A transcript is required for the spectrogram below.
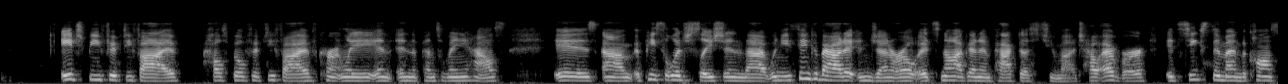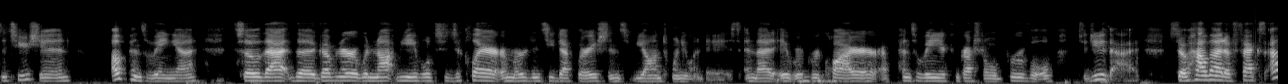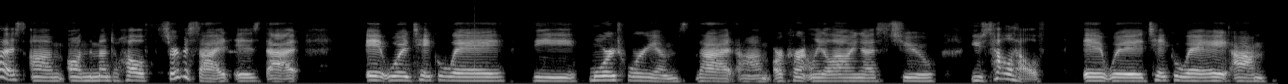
HB 55, House Bill 55, currently in, in the Pennsylvania House, is um, a piece of legislation that, when you think about it in general, it's not going to impact us too much. However, it seeks to amend the Constitution of Pennsylvania so that the governor would not be able to declare emergency declarations beyond 21 days and that it would require a Pennsylvania congressional approval to do that. So, how that affects us um, on the mental health service side is that it would take away the moratoriums that um, are currently allowing us to use telehealth. It would take away, um,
